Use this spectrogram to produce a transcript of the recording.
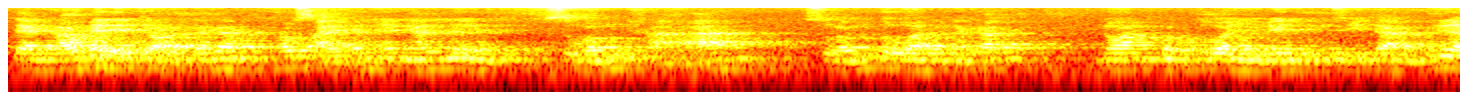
แต่เขาไม่ได้จอดนะครับเขาใส่กันอย่างนั้นเลย สวมขาสวมตัวนะครับ นอนกดตัวอยู่ในถุงสีดำเพื่อ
